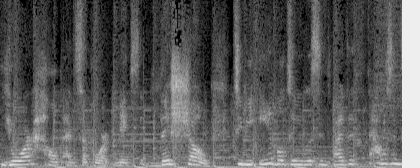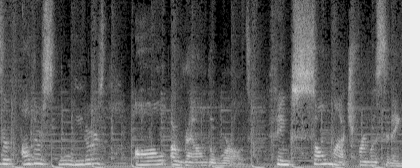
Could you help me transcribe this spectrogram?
Your help and support makes this show to be able to be listened by the thousands of other school leaders all around the world. Thanks so much for listening,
